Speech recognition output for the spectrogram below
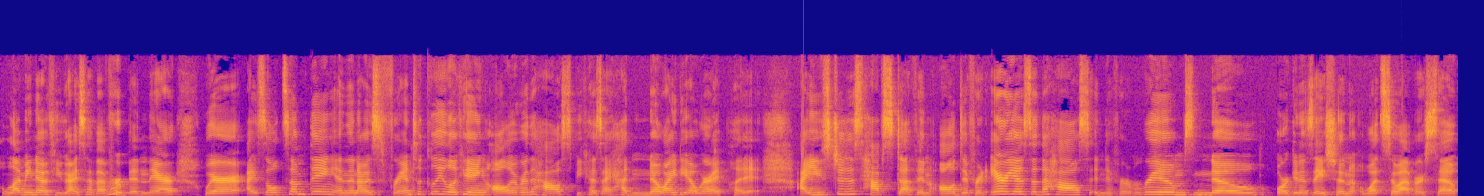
let me know if you guys have ever been there where I sold something and then I was frantically looking all over the house because I had no idea where I put it. I used to just have stuff in all different areas of the house, in different rooms, no organization whatsoever. So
